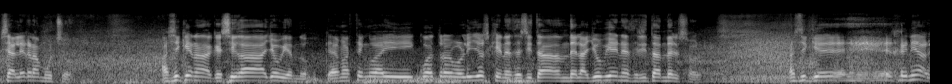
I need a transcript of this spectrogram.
se alegra mucho. Así que nada, que siga lloviendo, que además tengo ahí cuatro arbolillos que necesitan de la lluvia y necesitan del sol. Así que genial,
